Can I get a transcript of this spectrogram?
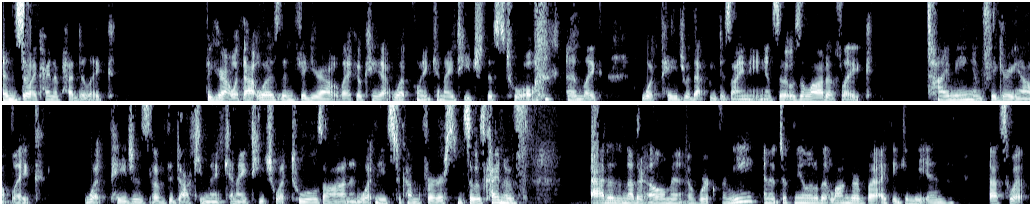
and so I kind of had to like figure out what that was, then figure out like, okay, at what point can I teach this tool? and like, what page would that be designing? And so it was a lot of like timing and figuring out like what pages of the document can I teach what tools on and what needs to come first. And so it was kind of added another element of work for me and it took me a little bit longer but i think in the end that's what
